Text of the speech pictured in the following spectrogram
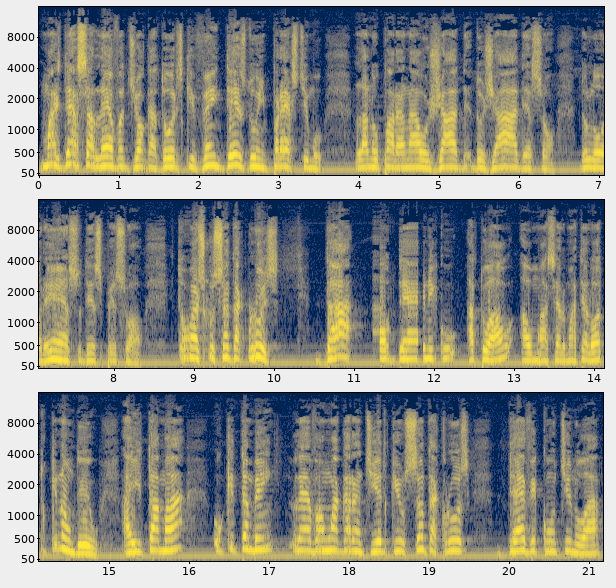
mas dessa leva de jogadores que vem desde o empréstimo lá no Paraná, o Jade, do Jaderson, do Lourenço, desse pessoal. Então, acho que o Santa Cruz dá ao técnico atual, ao Marcelo Martelotto, que não deu a Itamar, o que também leva a uma garantia de que o Santa Cruz deve continuar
